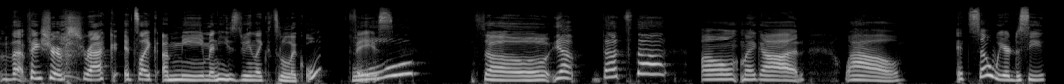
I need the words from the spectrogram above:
that picture of Shrek. It's like a meme, and he's doing like this little like ooh face. So, yep, that's that. Oh my god! Wow, it's so weird to see.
